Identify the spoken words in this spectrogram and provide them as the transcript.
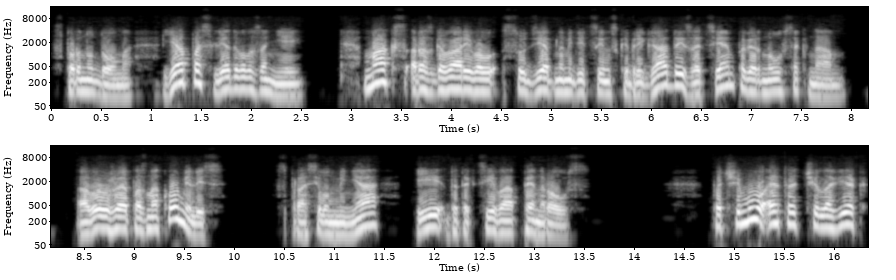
в сторону дома. Я последовала за ней. Макс разговаривал с судебно-медицинской бригадой, затем повернулся к нам. — А вы уже познакомились? — спросил он меня и детектива Пенроуз. «Почему этот человек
